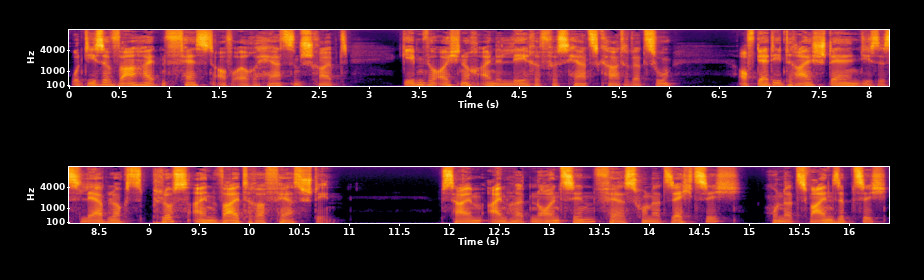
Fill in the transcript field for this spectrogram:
und diese Wahrheiten fest auf eure Herzen schreibt, geben wir euch noch eine Lehre fürs Herzkarte dazu, auf der die drei Stellen dieses Lehrblocks plus ein weiterer Vers stehen. Psalm 119, Vers 160, 172,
